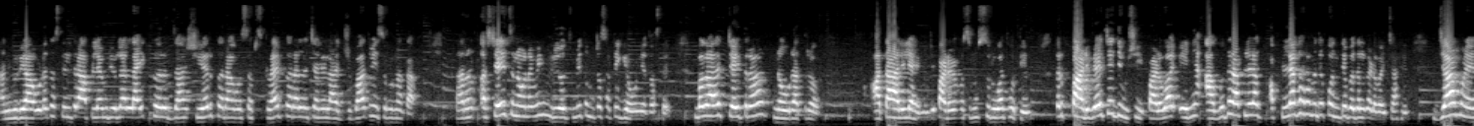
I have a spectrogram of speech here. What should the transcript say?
आणि व्हिडिओ आवडत असतील तर आपल्या व्हिडिओला लाईक करत जा शेअर करा व सबस्क्राईब करायला चॅनेल अजिबात विसरू नका. कारण असेच नवनवीन व्हिडिओज मी तुमच्यासाठी घेऊन येत असते. बघा चैत्र नवरात्र आता आलेले आहे. म्हणजे पाडव्यापासून सुरुवात होते. तर पाडव्याच्या दिवशी पाडवा येण्या अगोदर आपल्याला आपल्या घरामध्ये कोणते बदल घडवायचे आहेत? ज्यामुळे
